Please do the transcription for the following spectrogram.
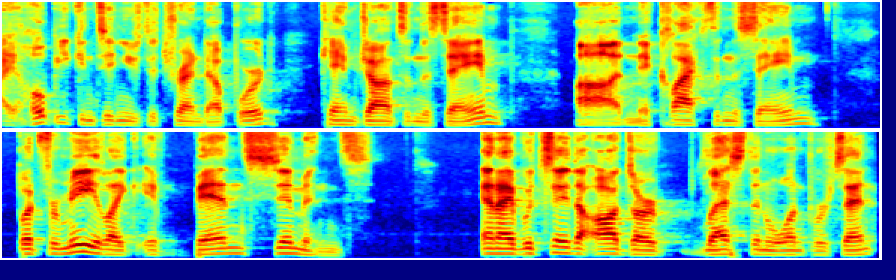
I, hope he continues to trend upward. Cam Johnson the same, uh, Nic Claxton the same. But for me, like if Ben Simmons, and I would say the odds are less than 1%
